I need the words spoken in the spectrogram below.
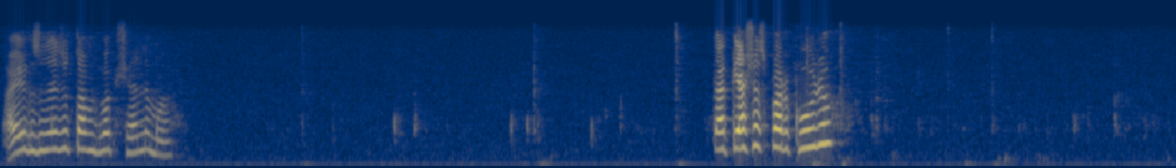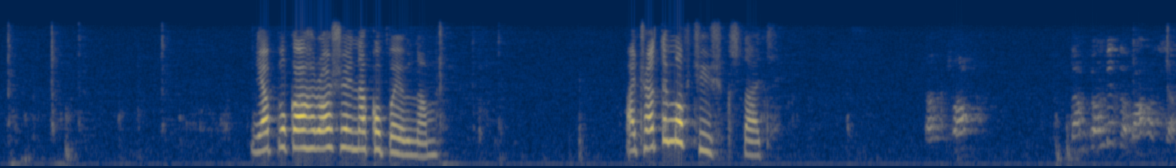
А їх знизу там взагалі нема. Так, я щас паркурю. Я поки грошей накопив нам. А чого ти мовчиш, кстати? Там що? Там зомбі забагався.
